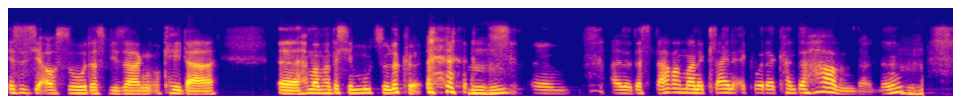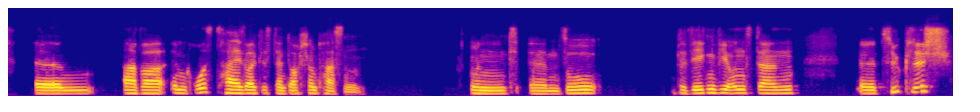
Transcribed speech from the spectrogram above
ist es ja auch so, dass wir sagen, okay, da äh, haben wir mal ein bisschen Mut zur Lücke. Mhm. ähm, also das darf auch mal eine kleine Ecke oder Kante haben dann. Ne? Mhm. Ähm, aber im Großteil sollte es dann doch schon passen. Und ähm, so bewegen wir uns dann äh, zyklisch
